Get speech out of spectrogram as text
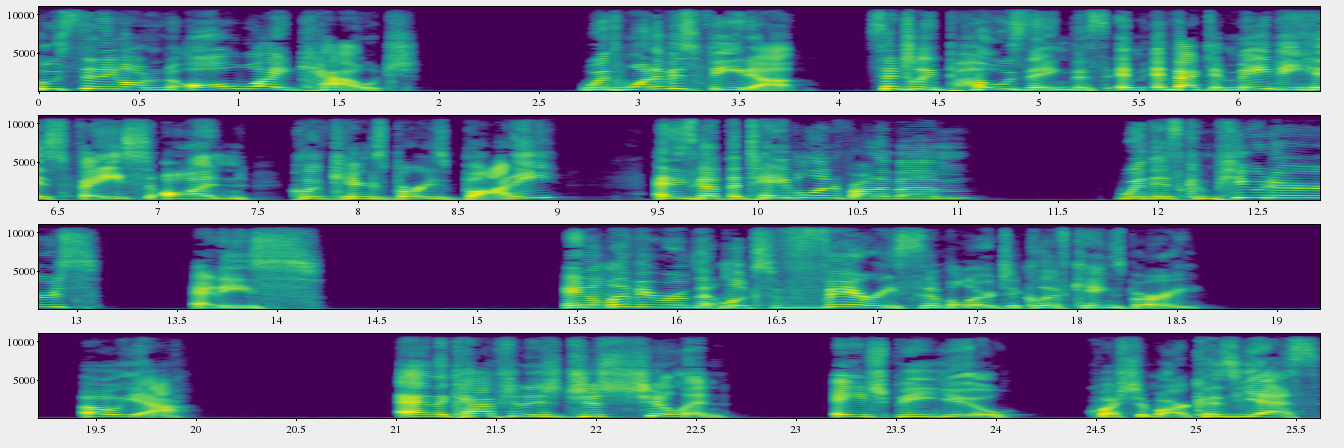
who's sitting on an all white couch with one of his feet up, essentially posing this. In, fact, it may be his face on Cliff Kingsbury's body. And he's got the table in front of him with his computers, and he's in a living room that looks very similar to Cliff Kingsbury. Oh, yeah. And the caption is just chilling, HBU, question mark. Because, yes,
